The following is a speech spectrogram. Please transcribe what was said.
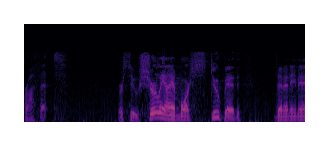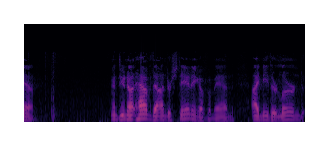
profit. Verse 2 Surely I am more stupid than any man, and do not have the understanding of a man I neither learned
